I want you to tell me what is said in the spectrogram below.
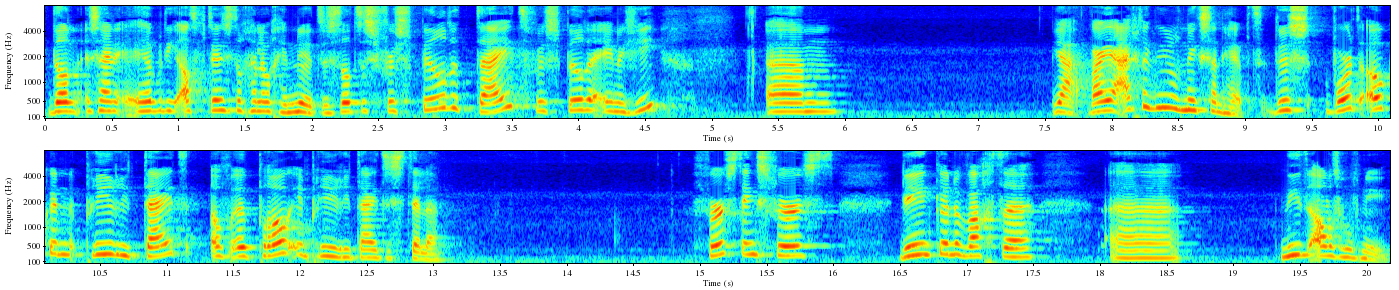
dan zijn, hebben die advertenties nog helemaal geen nut. Dus dat is verspilde tijd, verspilde energie. Ehm, ja, waar je eigenlijk nu nog niks aan hebt. Dus wordt ook een prioriteit, of een pro in prioriteit te stellen. First things first. Dingen kunnen wachten. Uh, niet alles hoeft nu.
